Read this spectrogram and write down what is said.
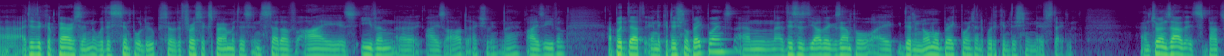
Uh, I did a comparison with a simple loop. So the first experiment is instead of i is even, uh, i is odd actually, no, i is even. I put that in a conditional breakpoint, and uh, this is the other example. I did a normal breakpoint and I put a condition in if statement. And turns out it's about,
